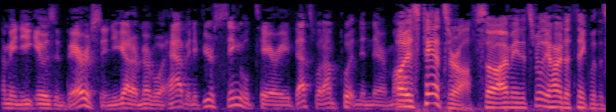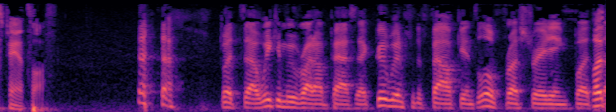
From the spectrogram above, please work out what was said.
I mean, it was embarrassing. You got to remember what happened. If you're Singletary, that's what I'm putting in their mind. Oh, his pants are off, so I mean, it's really hard to think with his pants off. but uh, we can move right on past that. Good win for the Falcons. A little frustrating, but um,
